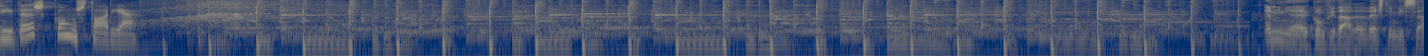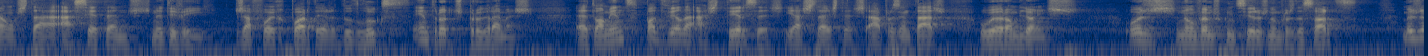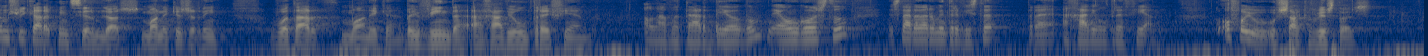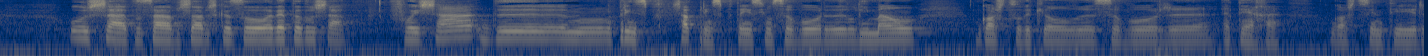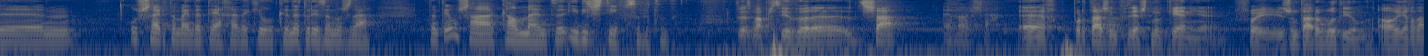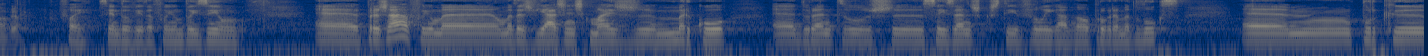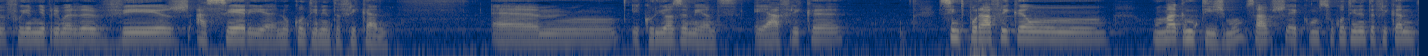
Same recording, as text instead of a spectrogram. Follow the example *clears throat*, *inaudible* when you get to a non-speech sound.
Vidas com História. A minha convidada desta emissão está há sete anos na TVI. Já foi repórter do Deluxe, entre outros programas. Atualmente pode vê-la às terças e às sextas a apresentar o Euro Milhões. Hoje não vamos conhecer os números da sorte, mas vamos ficar a conhecer melhor Mónica Jardim. Boa tarde, Mónica. Bem-vinda à Rádio Ultra FM. Olá, boa tarde, Diogo. É um gosto estar a dar uma entrevista para a Rádio Ultra FM. Qual foi o chá que veste hoje? O chá, tu sabes, sabes que eu sou adepta do chá. Foi chá de hum, príncipe, chá de príncipe. Tem assim um sabor de limão. Gosto daquele sabor uh, a terra. Gosto de sentir uh, o cheiro também da terra, daquilo que a natureza nos dá. Portanto, é um chá calmante e digestivo, sobretudo. Tu és uma apreciadora de chá. Adoro chá. A reportagem que fizeste no Quénia foi juntar o útil ao agradável. Foi, sem dúvida, foi um dois em um. Uh, para já, foi uma, uma das viagens que mais me marcou uh, durante os uh, seis anos que estive ligado ao programa de Porque foi a minha primeira vez à séria no continente africano. Um, e curiosamente, é África, sinto por África um um magnetismo, sabes? É como se o continente africano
